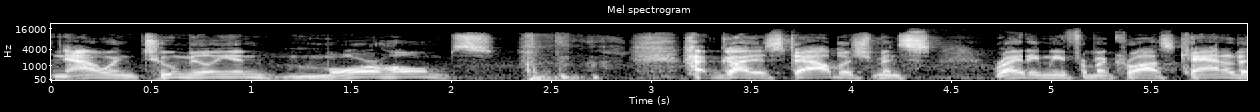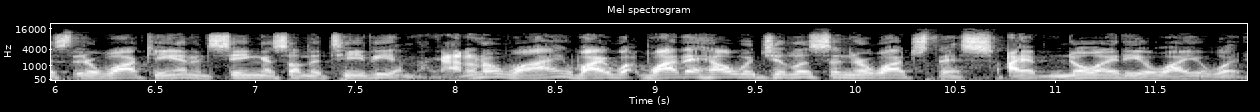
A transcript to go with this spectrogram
now in 2 million more homes. I've got establishments writing me from across Canada that are walking in and seeing us on the TV. I'm like, I don't know why. Why, why the hell would you listen or watch this? I have no idea why you would.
